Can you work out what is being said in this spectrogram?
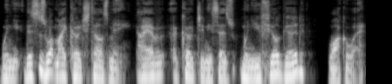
when you, this is what my coach tells me. I have a coach and he says, when you feel good, walk away.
